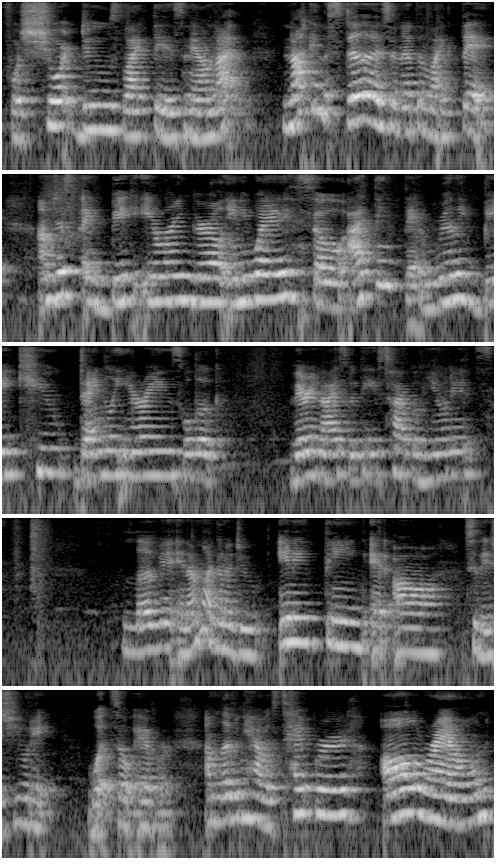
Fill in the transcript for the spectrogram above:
for short dudes like this. Now, I'm not knocking the studs or nothing like that. I'm just a big earring girl anyway, so I think that really big, cute, dangly earrings will look very nice with these type of units. Love it. And I'm not to do anything at all to this unit whatsoever. I'm loving how it's tapered all around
